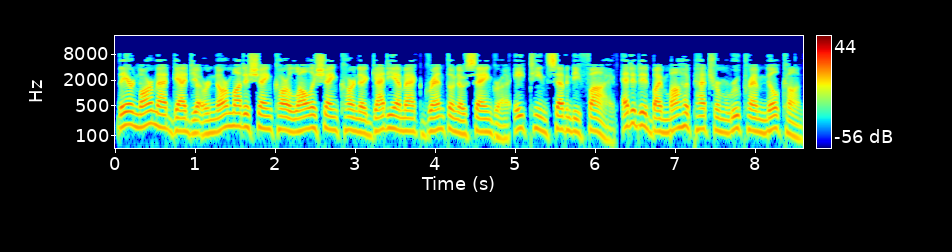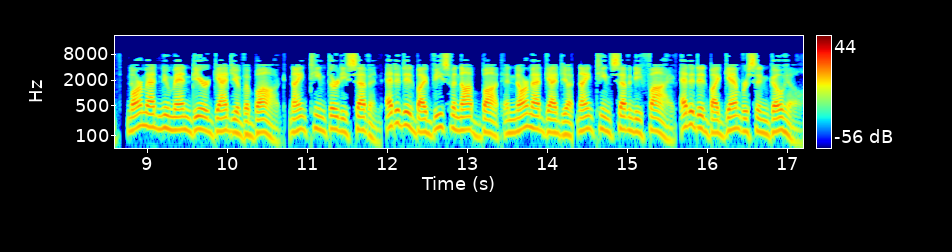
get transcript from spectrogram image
They are Narmadgadya or Narmadashankar Lalashankarna Gadyamak Granthono Sangra 1875 edited by Mahipatram Rupram Nilkanth, Narmadnu Mandir Gadya Vibhag 1937 edited by Visvanath Bhatt and Narmadgadya 1975 edited by Gambhirsen Gohil.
